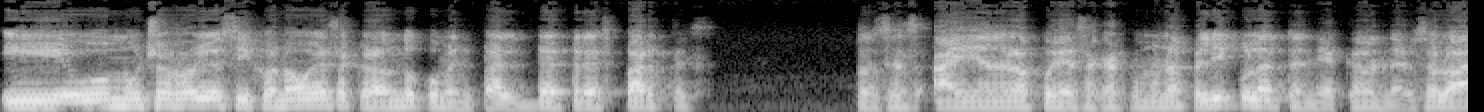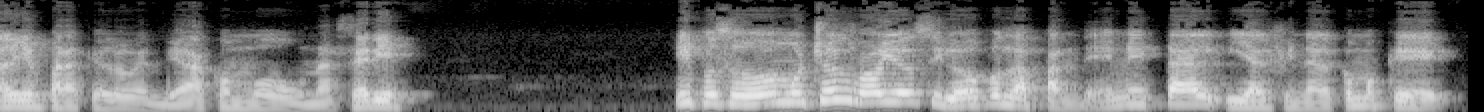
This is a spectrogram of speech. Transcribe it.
Y hubo muchos rollos y dijo, no, voy a sacar un documental de tres partes. Entonces ahí ya no lo podía sacar como una película, tendría que vendérselo a alguien para que lo vendiera como una serie. Y pues hubo muchos rollos y luego pues la pandemia y tal, y al final como que,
